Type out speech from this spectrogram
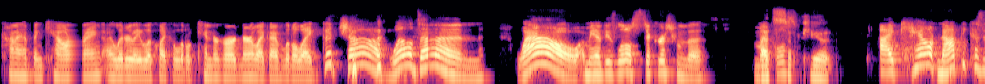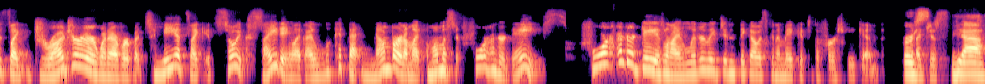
kind of have been counting. I literally look like a little kindergartner. Like I have little like, good job, well done, wow. I mean, I have these little stickers from the That's so cute. I count not because it's like drudgery or whatever, but to me, it's like it's so exciting. Like I look at that number and I'm like, I'm almost at 400 days. 400 days when I literally didn't think I was going to make it to the first weekend. First, I just- yeah,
